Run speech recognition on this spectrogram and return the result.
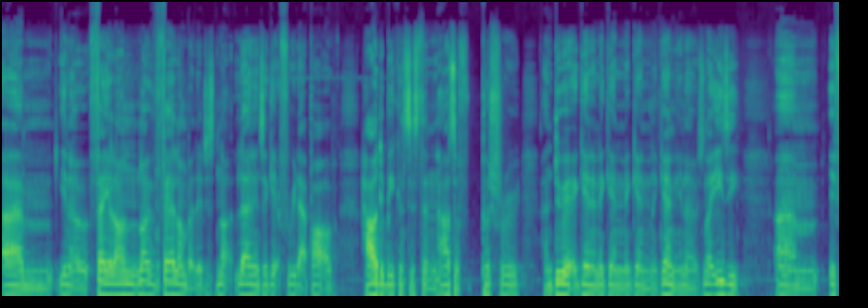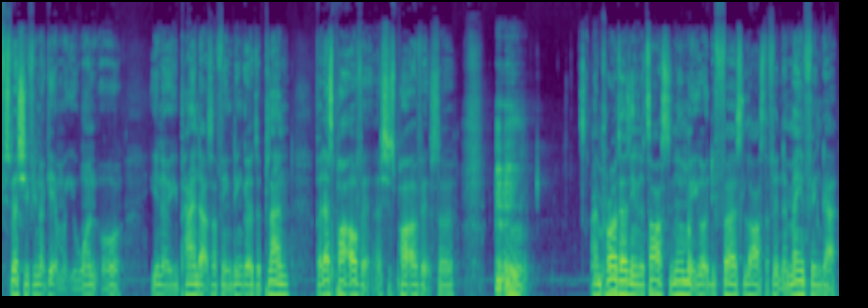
um, you know, fail on, not even fail on, but they're just not learning to get through that part of how to be consistent and how to f- push through and do it again and again and again and again. You know, it's not easy, um, if, especially if you're not getting what you want or, you know, you planned out something, didn't go to plan, but that's part of it. That's just part of it. So, I'm prioritizing the tasks, knowing what you got to do first, last. I think the main thing that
